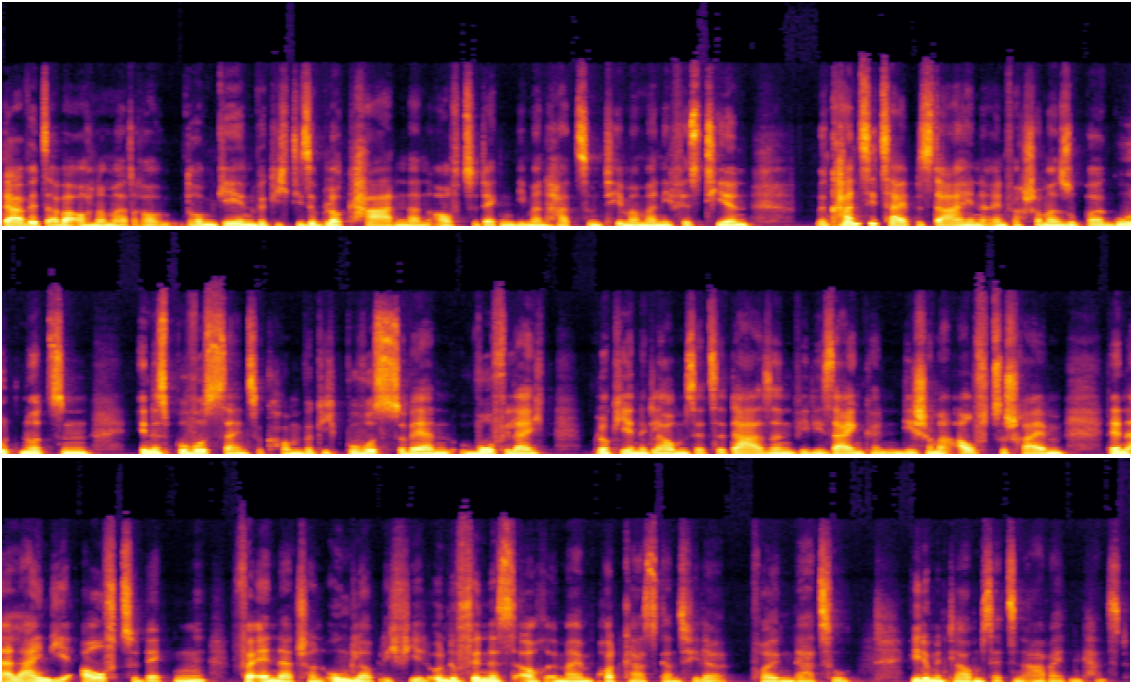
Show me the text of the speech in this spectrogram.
da wird es aber auch nochmal darum gehen, wirklich diese Blockaden dann aufzudecken, die man hat zum Thema Manifestieren. Du kannst die Zeit bis dahin einfach schon mal super gut nutzen, in das Bewusstsein zu kommen, wirklich bewusst zu werden, wo vielleicht blockierende Glaubenssätze da sind, wie die sein könnten, die schon mal aufzuschreiben. Denn allein die aufzudecken, verändert schon unglaublich viel. Und du findest auch in meinem Podcast ganz viele Folgen dazu, wie du mit Glaubenssätzen arbeiten kannst.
